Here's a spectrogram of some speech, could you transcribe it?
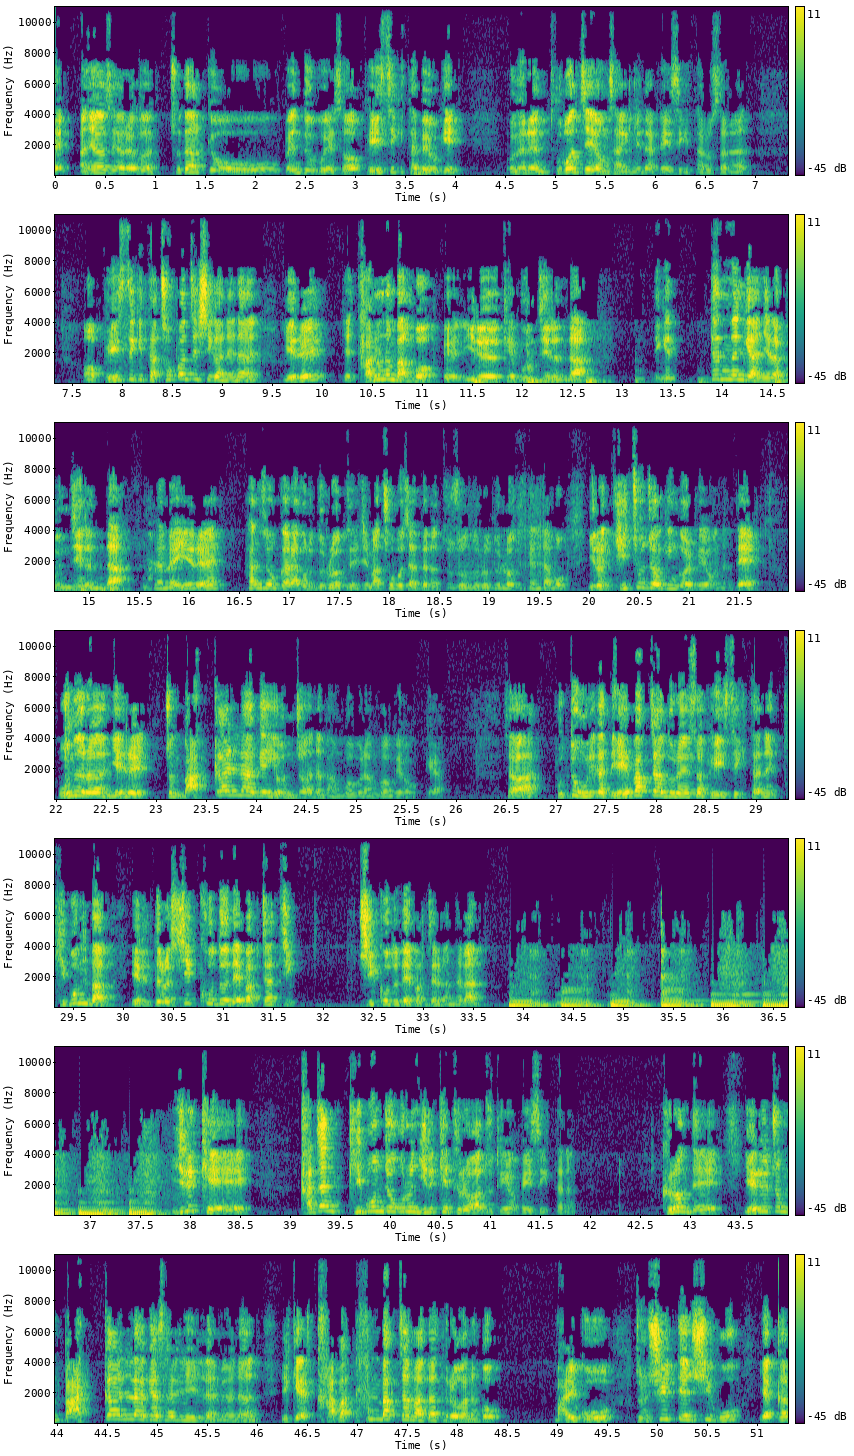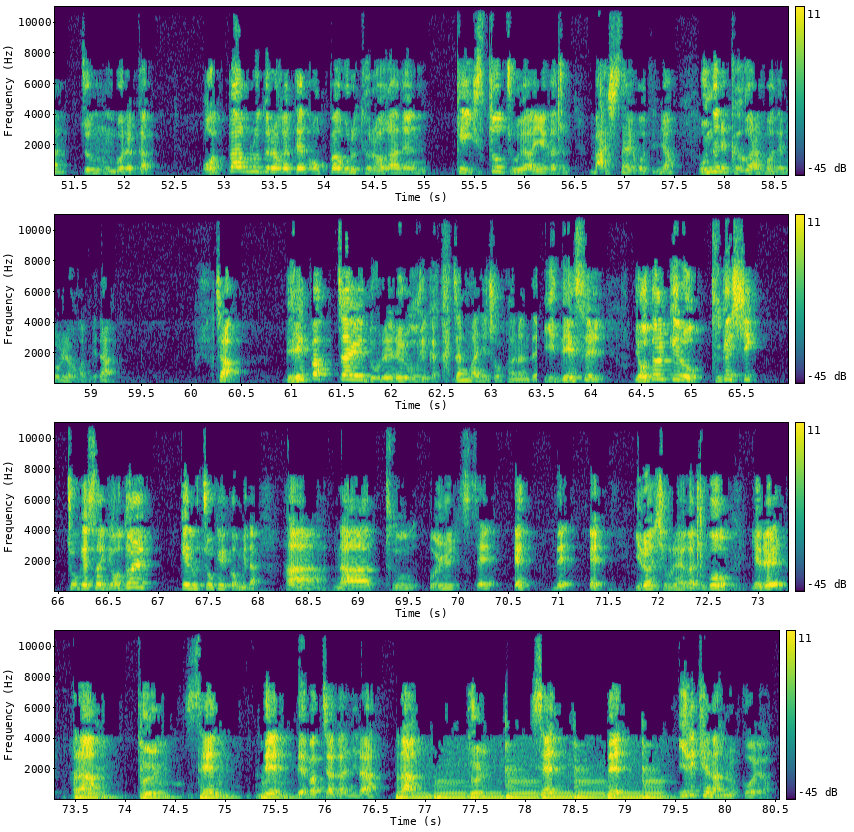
네, 안녕하세요 여러분. 초등학교 밴드부에서 베이스 기타 배우기. 오늘은 두 번째 영상입니다. 베이스 기타로서는. 어, 베이스 기타 첫 번째 시간에는 얘를 다루는 방법. 예, 이렇게 문지른다. 이게 뜯는 게 아니라 문지른다. 그 다음에 얘를 한 손가락으로 눌러도 되지만 초보자들은 두 손으로 눌러도 된다. 뭐 이런 기초적인 걸 배웠는데 오늘은 얘를 좀 맛깔나게 연주하는 방법을 한번 배워볼게요. 자, 보통 우리가 네 박자 노래에서 베이스 기타는 기본 박, 예를 들어 C 코드 네 박자, G, 코드 네 박자를 간다면 이렇게 가장 기본적으로는 이렇게 들어가도 돼요. 베이스 기타는. 그런데 얘를 좀 맛깔나게 살리려면은 이렇게 한 박자마다 들어가는 거 말고 좀 쉴 땐 쉬고 약간 좀 뭐랄까 엇박으로 들어갈 땐 엇박으로 들어가는 게 있어줘야 얘가 좀 맛이 살거든요. 오늘은 그걸 한번 해보려고 합니다. 자, 네 박자의 노래를 우리가 가장 많이 접하는데 이 넷을 여덟 개로 두 개씩 쪼개서 여덟 개로 쪼갤 겁니다. 하나, 둘, 셋, 넷, 넷 이런 식으로 해가지고 얘를 하나, 둘, 셋, 넷 네 박자가 아니라 하나, 둘, 셋, 넷 이렇게 나눌 거예요.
